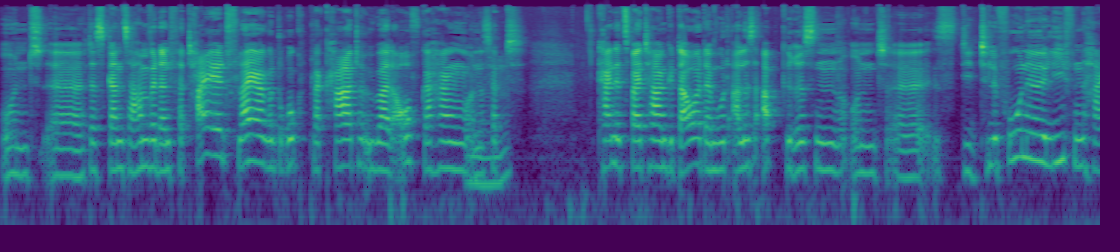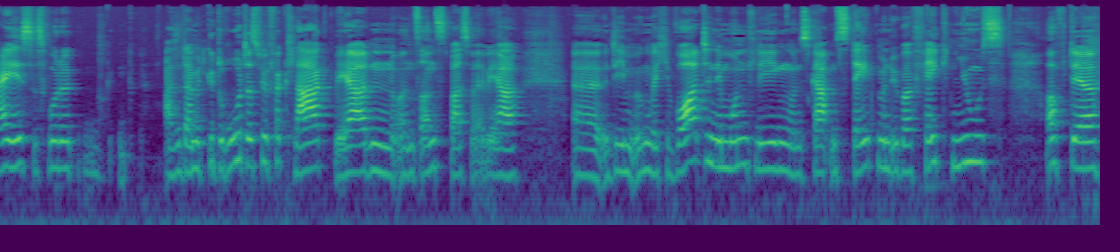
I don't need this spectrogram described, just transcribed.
Und äh, das Ganze haben wir dann verteilt, Flyer gedruckt, Plakate überall aufgehangen und es hat keine zwei Tage gedauert, dann wurde alles abgerissen und äh, es, die Telefone liefen heiß. Es wurde also damit gedroht, dass wir verklagt werden und sonst was, weil wir äh, dem irgendwelche Worte in den Mund legen. Und es gab ein Statement über Fake News auf der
